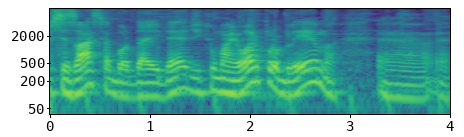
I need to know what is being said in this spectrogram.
precisasse abordar a ideia de que o maior problema é, é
